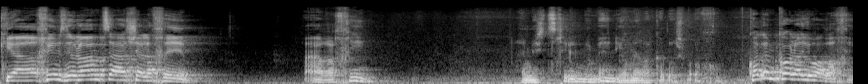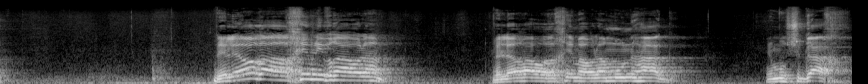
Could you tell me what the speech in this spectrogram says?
כי הערכים זה לא המצאה שלכם. הערכים הם צריכים ממני, אומר הקדוש ברוך הוא. קודם כל היו ערכים. ולאור הערכים נברא העולם. ולאור הערכים העולם מונהג ומושגח.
